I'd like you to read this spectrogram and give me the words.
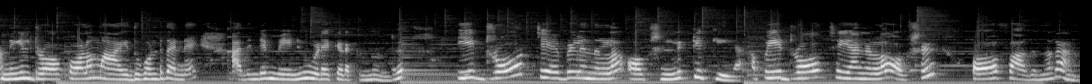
അല്ലെങ്കിൽ ഡ്രോ കോളം ആയതുകൊണ്ട് തന്നെ അതിന്റെ മെനു ഇവിടെ കിടക്കുന്നുണ്ട്. ഈ ഡ്രോ ടേബിൾ എന്നുള്ള ഓപ്ഷനിൽ ക്ലിക്ക് ചെയ്യുക. അപ്പോൾ ഈ ഡ്രോ ചെയ്യാനുള്ള ഓപ്ഷൻ ഓഫ് ആകുന്നതാണ്.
